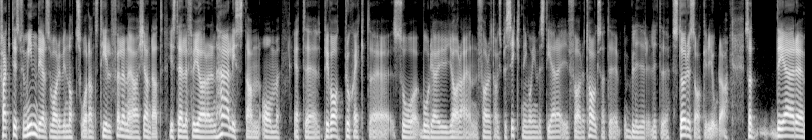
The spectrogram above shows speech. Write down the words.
faktiskt för min del så var det vid något sådant tillfälle när jag kände att istället för att göra den här listan om ett eh, privat projekt eh, så borde jag ju göra en företagsbesiktning och investera i företag så att det blir lite större saker gjorda. Så det är eh,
